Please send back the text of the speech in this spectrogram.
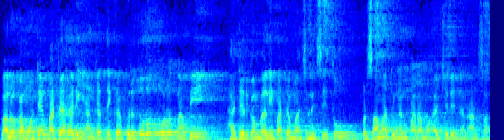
Lalu kemudian pada hari yang ketiga berturut-turut Nabi hadir kembali pada majelis itu bersama dengan para muhajirin dan ansar.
